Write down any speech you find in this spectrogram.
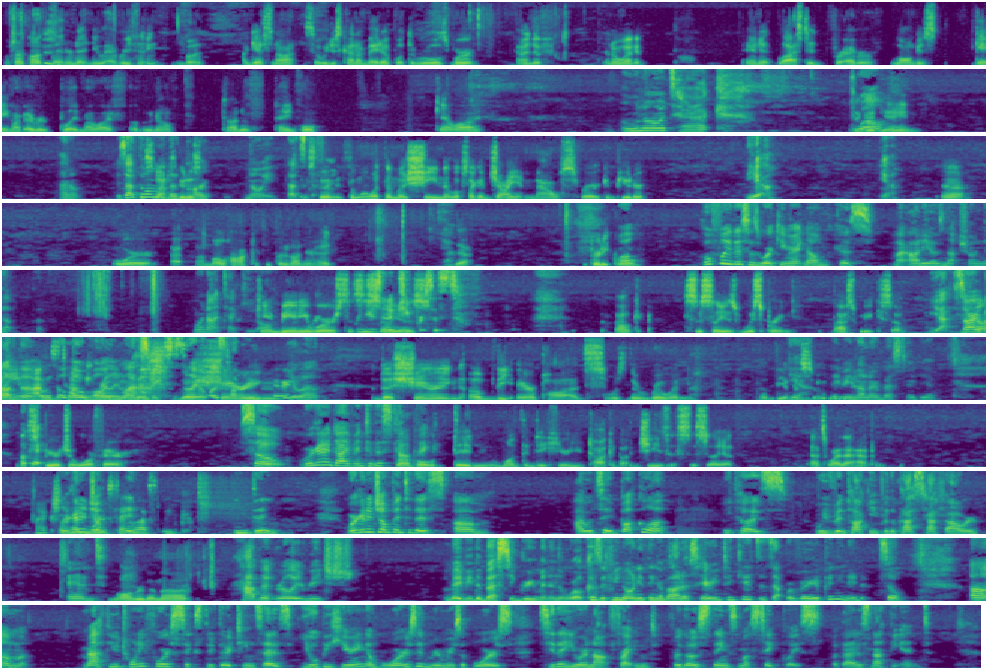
which I thought the internet knew everything, but I guess not. So we just kind of made up what the rules were, kind of, in a way, and it lasted forever. Longest game I've ever played in my life of Uno. Kind of painful. Can't lie. Uno Attack. It's a Well, good game. I don't. Is that the It's one with the good as- card? No, wait, that's It's the it's the one with the machine that looks like a giant mouse for a computer. Yeah, Yeah. Yeah. Or a, a mohawk if you put it on your head. Yeah. Pretty cool. Well, hopefully this is working right now because my audio is not showing up. But we're not techie. y'all. Can't be any We're- worse than We're using a cheaper Cecilia's. system. Okay. Cecilia's whispering last week, so Yeah, sorry about you, the, I was the low talking volume really last loud. week. The Cecilia was sharing- talking very loud. the sharing of the AirPods was the ruin of the Yeah, episode. maybe not our best idea. of Okay. Spiritual warfare. So we're gonna dive into this the topic. devil didn't want them to hear you talk about Jesus, Cecilia. That's why that happened. I actually We're gonna had more to jump say in- last week. You did. We're gonna jump into this. Um, I would say buckle up because we've been talking for the past half hour and Longer than that. haven't really reached maybe the best agreement in the world. Because if you know anything about us Harrington kids, it's that we're very opinionated. So, um, Matthew 24, 6 through 13 says, You will be hearing of wars and rumors of wars. See that you are not frightened, for those things must take place, but that is not the end.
